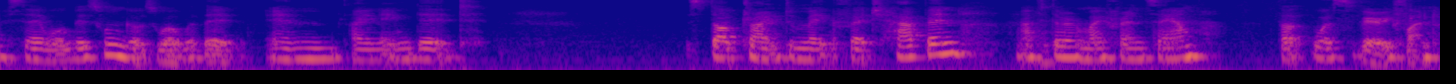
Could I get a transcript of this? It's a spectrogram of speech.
I said, well, this one goes well with it. And I named it Stop Trying to Make Fetch Happen after my friend Sam. That was very fun.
